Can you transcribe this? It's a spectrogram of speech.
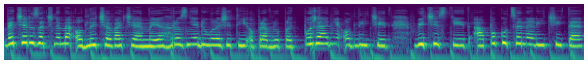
Večer začneme odličovačem, je hrozně důležitý opravdu pleť pořádně odlíčit, vyčistit a pokud se nelíčíte,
